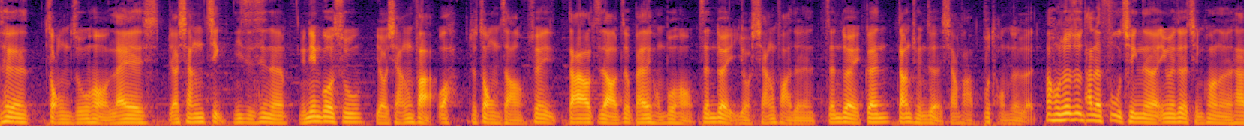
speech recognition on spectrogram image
这个种族哈来的比较相近，你只是呢有念过书，有想法哇就中招。所以大家要知道，这白色恐怖哈，针对有想法的人，针对跟当权者想法不同的人。那洪秀柱他的父亲呢，因为这个情况呢，他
